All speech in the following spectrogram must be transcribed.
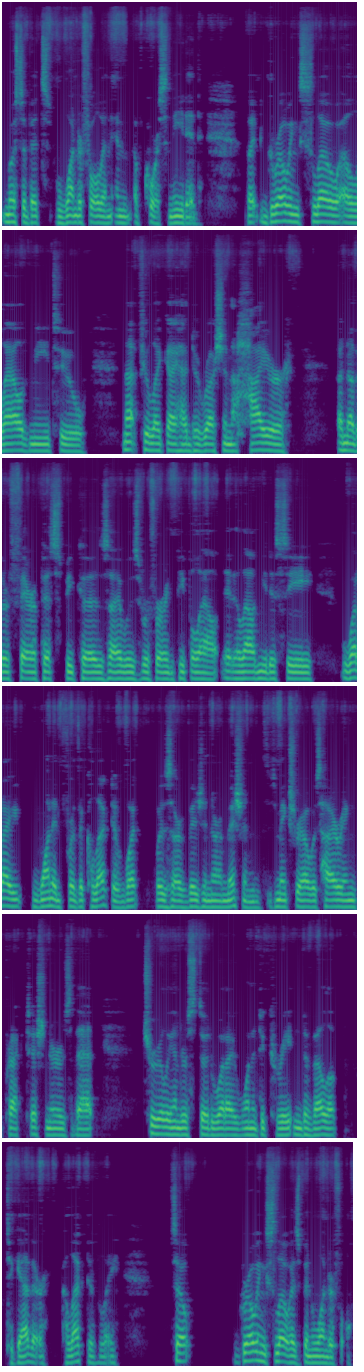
most of it's wonderful and, and of course needed. But growing slow allowed me to not feel like I had to rush and hire another therapist because I was referring people out. It allowed me to see what I wanted for the collective. What was our vision, our mission to make sure I was hiring practitioners that truly understood what I wanted to create and develop together collectively. So growing slow has been wonderful.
